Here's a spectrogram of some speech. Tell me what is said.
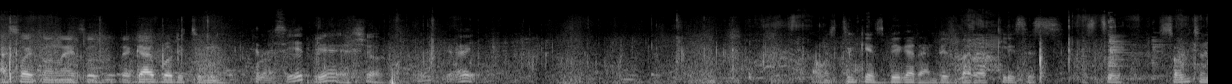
I saw it online, so the guy brought it to me. Can I see it? Yeah, sure. Okay. I was thinking it's bigger than this, but at least it's, it's still something.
